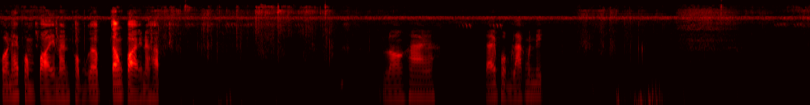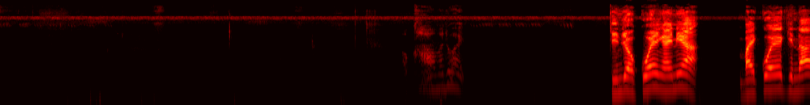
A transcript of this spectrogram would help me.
คนให้ผมปล่อยมัน ผมก็ต้องปล่อยนะครับ ร้องไห้นะจะให้ผมรักมันอีกเอาข้าวมาด้วย กินหยวกกล้วยไงเนี่ย ใบกล้วยก็กินได้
